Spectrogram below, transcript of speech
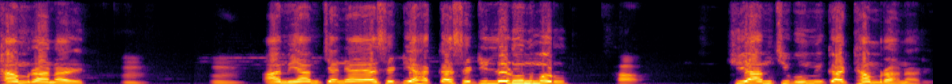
ठाम राहणार आहेत. आम्ही आमच्या न्यायासाठी हक्कासाठी लढून मरू. हा. ही आमची भूमिका ठाम राहणार आहे.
